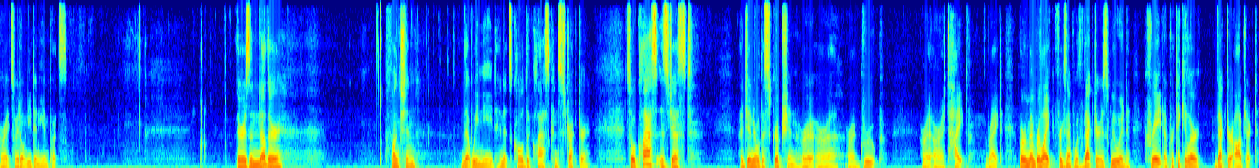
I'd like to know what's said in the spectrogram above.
All right, so I don't need any inputs. There is another function that we need, and it's called the class constructor. So a class is just a general description or, or, a, or a group or a, or a type, right? But remember, like, for example, with vectors, we would create a particular vector object,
